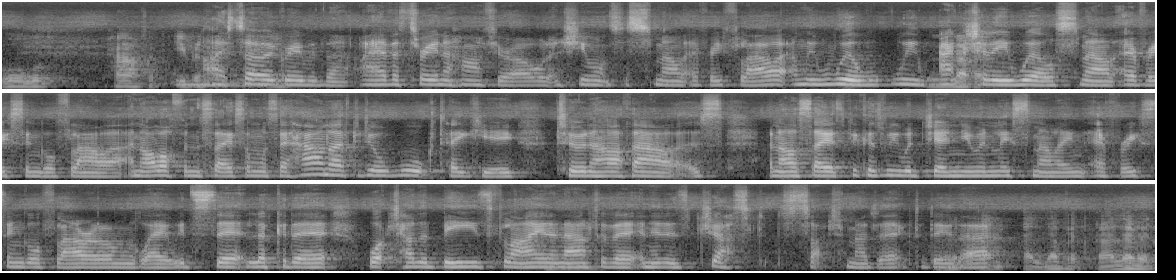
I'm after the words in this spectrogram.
all of everything. I so agree with that. I have a three and a half year old, and she wants to smell every flower, and we will, we Love actually will smell every single flower. And I'll often say, someone will say, "How on earth did your walk take you two and a half hours?" And I'll say, "It's because we were genuinely smelling every single flower along the way. We'd sit, look at it, watch how the bees fly in and out of it, and it is just such magic to do I- that." I, I love it. I love it.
